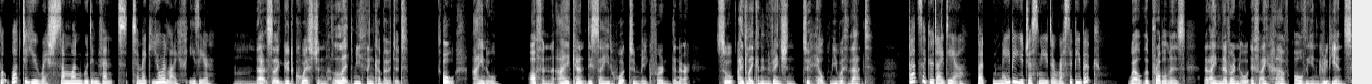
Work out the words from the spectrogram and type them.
But what do you wish someone would invent to make your life easier? Hmm, That's a good question. Let me think about it. Oh, I know. Often I can't decide what to make for dinner, so I'd like an invention to help me with that. That's a good idea, but maybe you just need a recipe book? Well, the problem is that I never know if I have all the ingredients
